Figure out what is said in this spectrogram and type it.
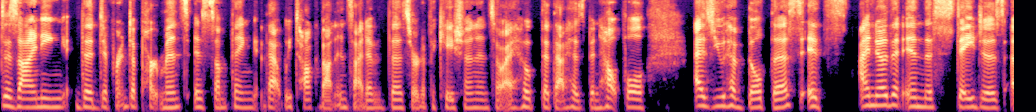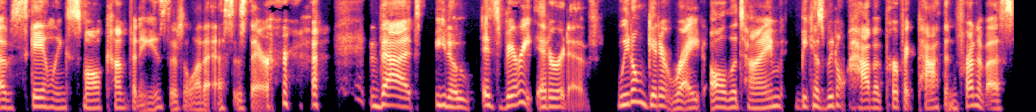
designing the different departments is something that we talk about inside of the certification. And so i hope that that has been helpful as you have built this. It's i know that in the stages of scaling small companies there's a lot of s's there that you know it's very iterative. We don't get it right all the time because we don't have a perfect path in front of us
